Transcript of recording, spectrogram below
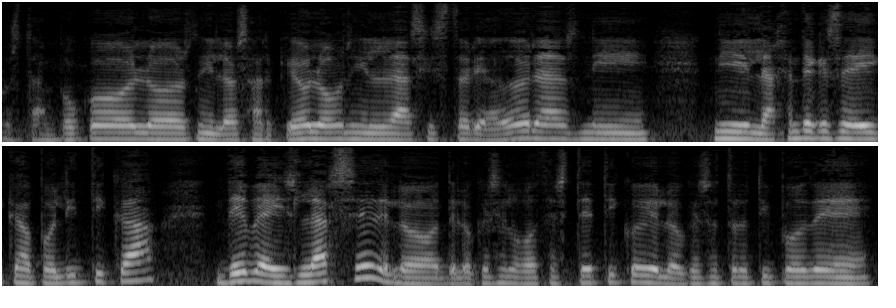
pues tampoco los ni los arqueólogos ni las historiadoras ni, ni la gente que se dedica a política debe aislarse de lo, de lo que es el goce estético y de lo que es otro tipo de,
